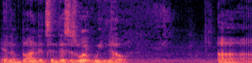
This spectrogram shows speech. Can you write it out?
in abundance. And this is what we know. Uh,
